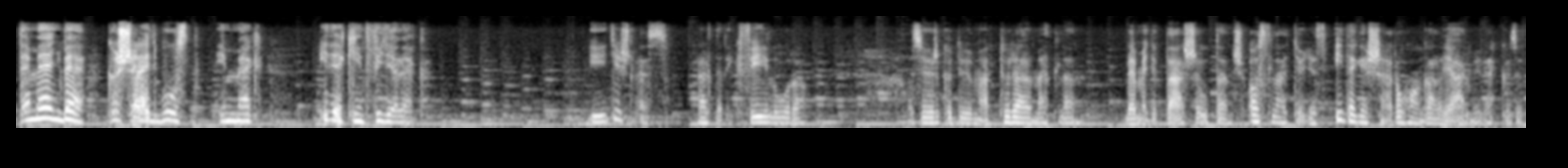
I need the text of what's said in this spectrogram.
Te menj be, köss el egy buszt, én meg idekint figyelek. Így is lesz. Eltelik fél óra. Az őrködő már türelmetlen. Bemegy a társa után, és azt látja, hogy az idegesen rohangál a járművek között.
